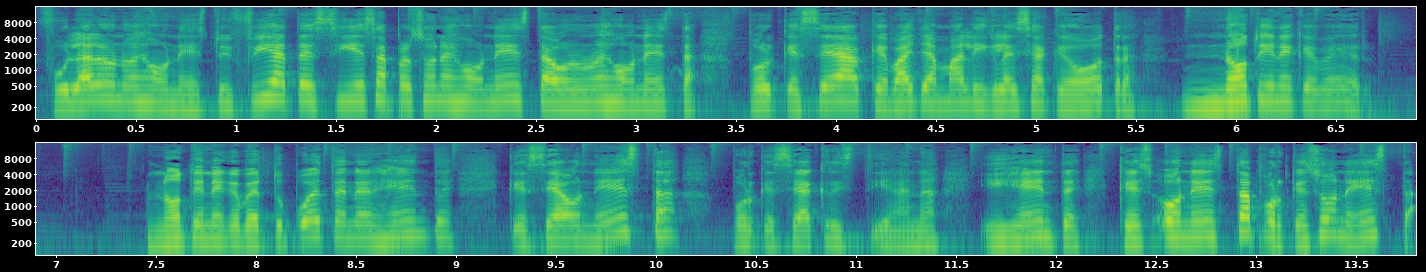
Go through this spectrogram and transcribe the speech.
fulano no es honesto, y fíjate si esa persona es honesta o no es honesta, porque sea que vaya más a la iglesia que otra, no tiene que ver. No tiene que ver. Tú puedes tener gente que sea honesta porque sea cristiana y gente que es honesta porque es honesta.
